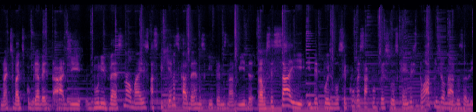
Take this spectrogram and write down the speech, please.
não é que você vai descobrir a verdade do universo, não, mas as pequenas cavernas que temos na vida, para você sair e depois você conversar com pessoas que ainda estão aprisionadas ali,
